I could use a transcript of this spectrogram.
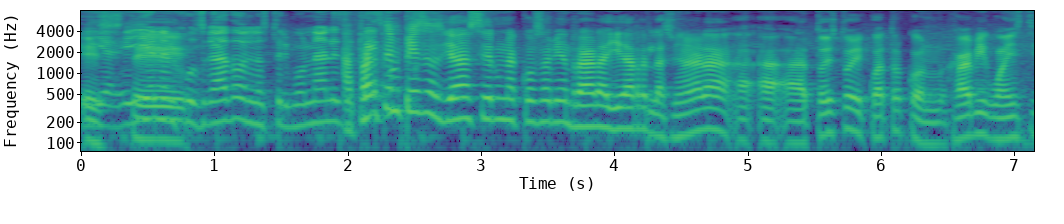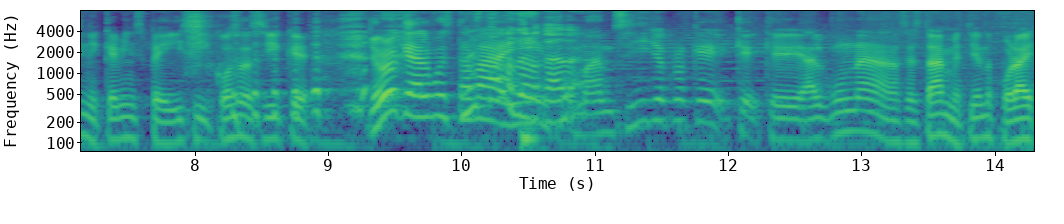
y ahí Este- en el juzgado, en los tribunales de Aparte Facebook. empiezas ya a hacer una cosa bien rara y a relacionar a, a, a- Toy Story 4 con Harvey Weinstein y Kevin Spacey y cosas así que yo creo que algo estaba, estaba ahí. Sí, yo creo que, que, que alguna se estaba metiendo por ahí.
